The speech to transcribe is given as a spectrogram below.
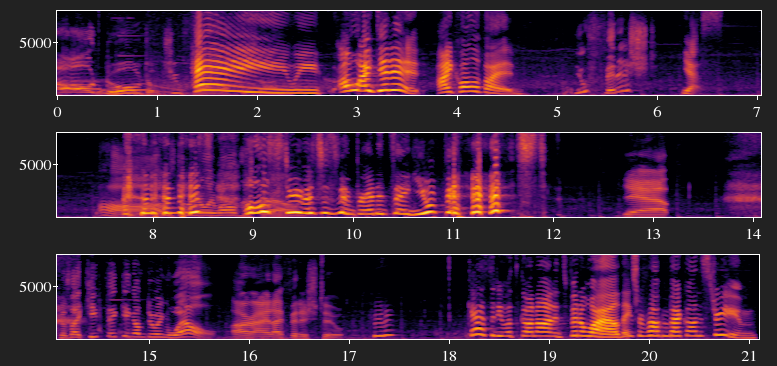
Oh no! Don't you fall. Hey, we. Oh, I did it. I qualified. You finished? Yes. Oh, this really well this whole round. stream has just been Brandon saying you finished. Yeah. Because I keep thinking I'm doing well. All right, I finished too. Cassidy, what's going on? It's been a while. Thanks for popping back on stream.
